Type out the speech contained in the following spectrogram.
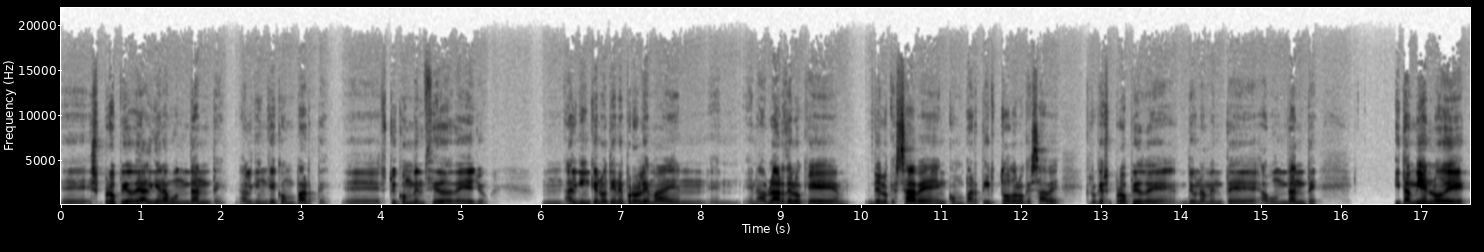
Eh, es propio de alguien abundante, alguien que comparte. estoy convencido de ello. Mm, alguien que no tiene problema en, hablar de lo, que, de lo que sabe, en compartir todo lo que sabe, creo que es propio de, una mente abundante. Y también lo de,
